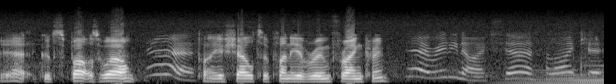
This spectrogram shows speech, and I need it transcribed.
Yeah, good spot as well. Yeah, Plenty of shelter, plenty of room for anchoring. yeah, really nice. Yeah, I like it.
